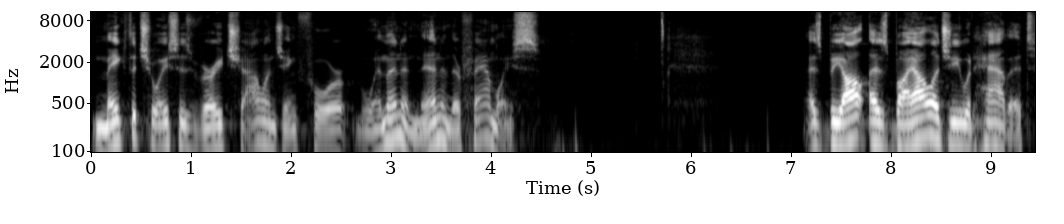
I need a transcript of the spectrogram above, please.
make the choices very challenging for women and men and their families. As, bio- as biology would have it,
